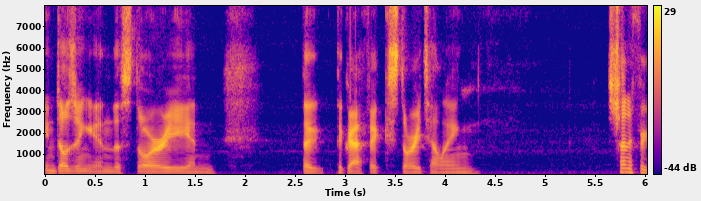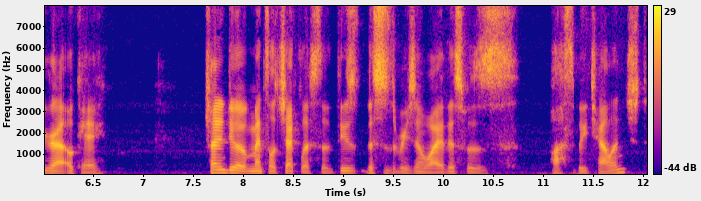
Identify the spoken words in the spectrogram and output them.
indulging in the story and the the graphic storytelling i was trying to figure out okay trying to do a mental checklist of these this is the reason why this was possibly challenged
